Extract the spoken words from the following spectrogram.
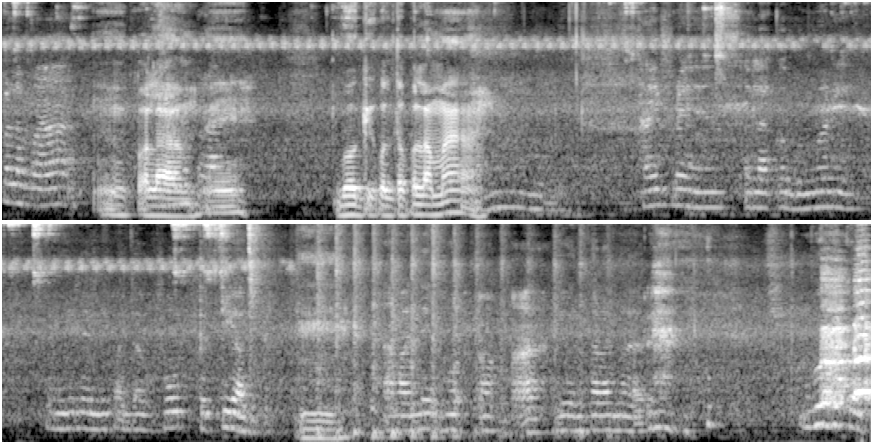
போலாமா ம், போலாம் ஏய், போகி கொளுத்த போலாமா ஹாய் ஃப்ரெண்ட்ஸ் எல்லாருக்கும் குட் மார்னிங் எங்கள் வந்து கொஞ்சம் ஃபோர் தேர்ட்டி ஆகுது ம், நான் வந்து போ- ஆ, ஆ, இவர் கிளம்புனாரு பூகி கொள்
